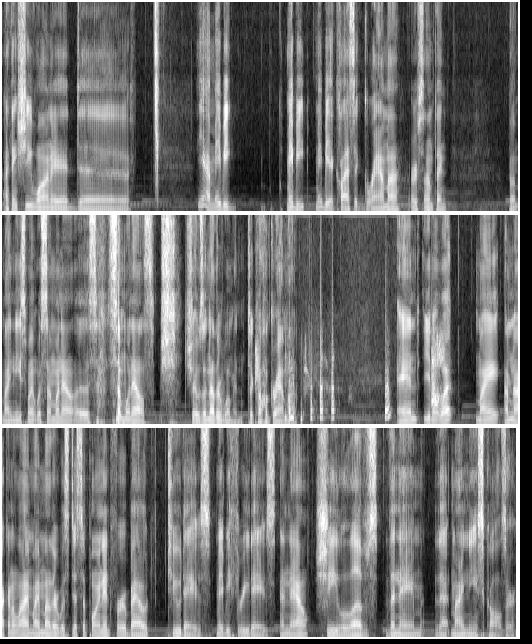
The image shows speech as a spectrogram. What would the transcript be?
I think she wanted, uh, yeah, maybe, maybe, maybe a classic grandma or something. But my niece went with someone else. Uh, someone else. She chose another woman to call grandma. and you know what? My I'm not gonna lie. My mother was disappointed for about two days, maybe three days, and now she loves the name that my niece calls her.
